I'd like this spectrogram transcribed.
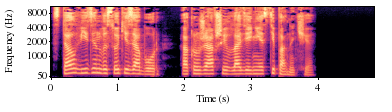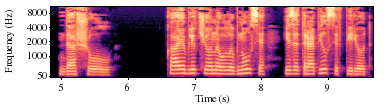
стал виден высокий забор, окружавший владение Степаныча. Дошел. Кай облегченно улыбнулся и заторопился вперед,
